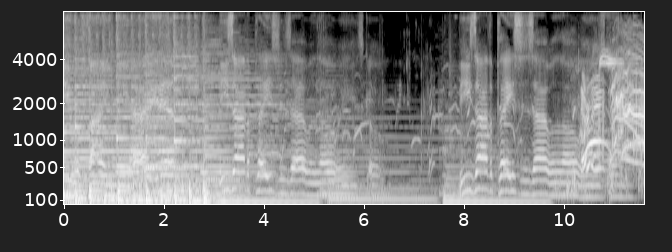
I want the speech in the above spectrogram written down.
you will find me hiding. These are the places I will always go. These are the places I will always go.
